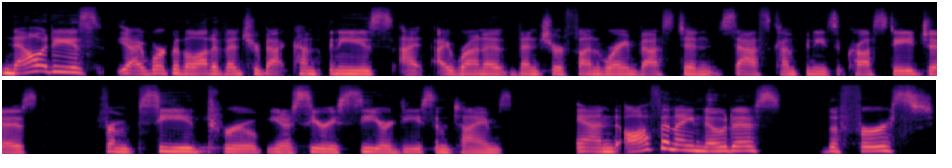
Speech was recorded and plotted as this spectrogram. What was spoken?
nowadays, yeah, I work with a lot of venture backed companies. I, I run a venture fund where I invest in SaaS companies across stages from seed through, you know, series C or D sometimes. And often I notice the first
